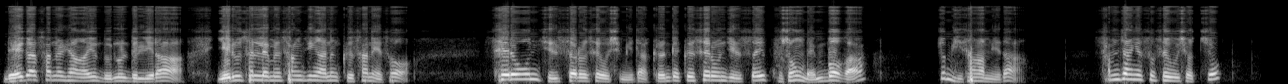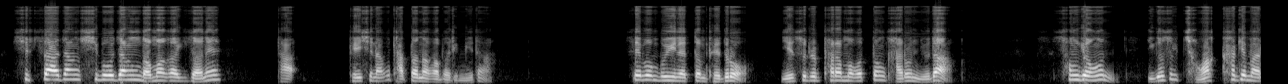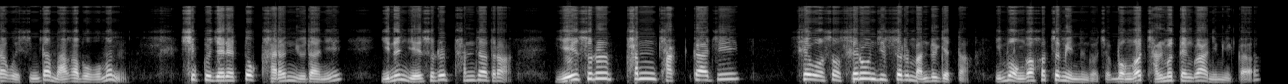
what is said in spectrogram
내가 산을 향하여 눈을 들리라 예루살렘을 상징하는 그 산에서 새로운 질서를 세우십니다. 그런데 그 새로운 질서의 구성 멤버가 좀 이상합니다. 3장에서 세우셨죠? 14장, 15장 넘어가기 전에 다 배신하고 다 떠나가 버립니다. 세 번 부인했던 베드로, 예수를 팔아먹었던 가론 유다. 성경은 이것을 정확하게 말하고 있습니다. 마가복음은 19절에 또 가른 유단이 이는 예수를 판 자더라. 예수를 판 자까지 세워서 새로운 질서를 만들겠다. 이 뭔가 허점이 있는 거죠. 뭔가 잘못된 거 아닙니까?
